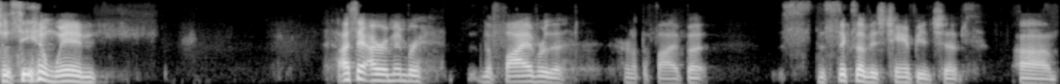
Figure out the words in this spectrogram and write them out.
to see him win, I say I remember the 5 or the or not the 5, but the six of his championships. Um,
